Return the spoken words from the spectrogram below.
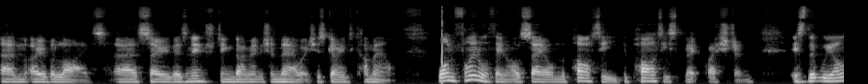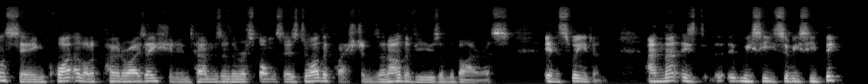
um, over lives. Uh, so there's an interesting dimension there which is going to come out. One final thing I'll say on the party, the party split question, is that we are seeing quite a lot of polarization in terms of the responses to other questions and other views on the virus in Sweden. And that is we see so we see big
